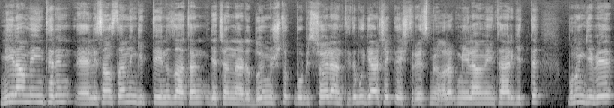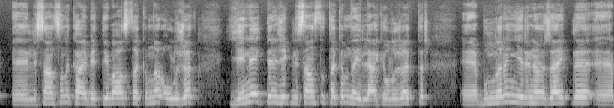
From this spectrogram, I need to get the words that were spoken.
Milan ve Inter'in e, lisanslarının gittiğini zaten geçenlerde duymuştuk. Bu bir söylentiydi. Bu gerçekleşti resmi olarak. Milan ve Inter gitti. Bunun gibi e, lisansını kaybettiği bazı takımlar olacak. Yeni eklenecek lisanslı takım da illaki olacaktır. Ee, bunların yerine özellikle e,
